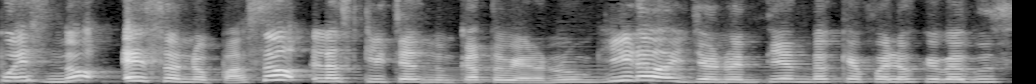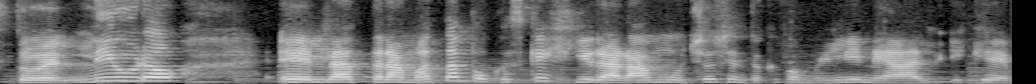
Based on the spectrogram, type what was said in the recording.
pues no, eso no pasó. Los clichés nunca tuvieron un giro y yo no entiendo qué fue lo que me gustó del libro. Eh, la trama tampoco es que girara mucho, siento que fue muy lineal y que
